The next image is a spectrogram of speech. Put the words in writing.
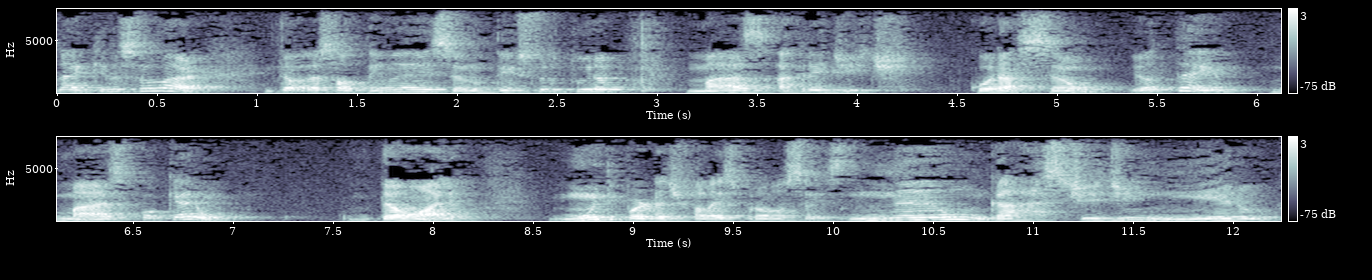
daqui do celular. Então eu só tenho esse, eu não tenho estrutura, mas acredite, coração eu tenho, mais qualquer um. Então, olha, muito importante falar isso para vocês. Não gaste dinheiro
